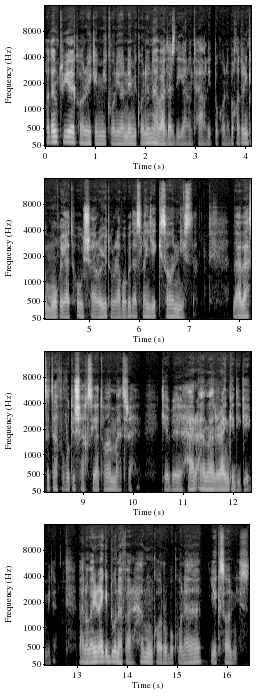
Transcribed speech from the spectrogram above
آدم توی کارهایی که می‌کنه یا نمی‌کنه نباید از دیگران تقلید بکنه به خاطر اینکه موقعیت ها و شرایط و روابط اصلا یکسان نیستن. و بحث تفاوت شخصیت ها هم مطرحه. که به هر عمل رنگ دیگه میده. بنابراین اگه دو نفر همون کار رو بکنن یکسان نیست.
